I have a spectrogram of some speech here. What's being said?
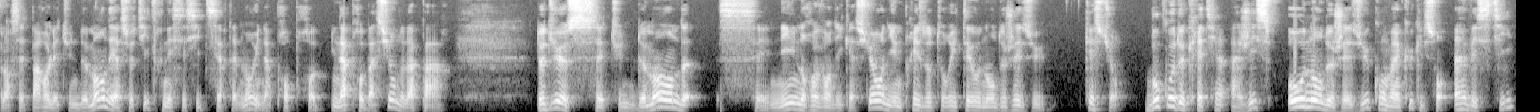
Alors cette parole est une demande et à ce titre nécessite certainement une, une approbation de la part de Dieu. C'est une demande, c'est ni une revendication, ni une prise d'autorité au nom de Jésus. Question. Beaucoup de chrétiens agissent au nom de Jésus, convaincus qu'ils sont investis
